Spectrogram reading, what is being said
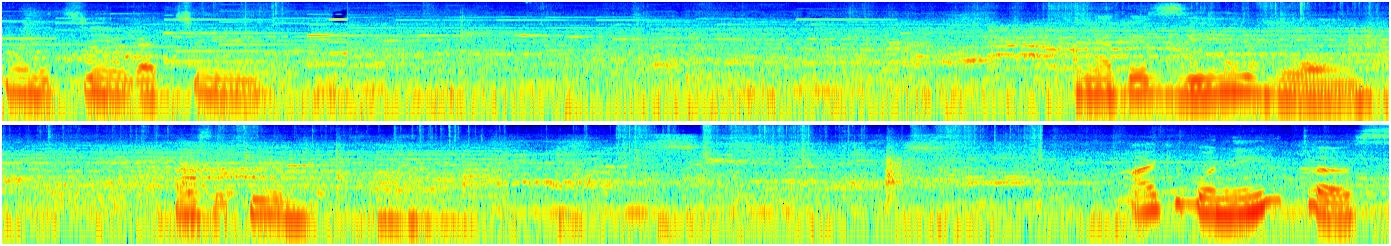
Bonitinho, gatinho. Tem adesivo, ó. Olha isso aqui. Ai, que bonitas.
